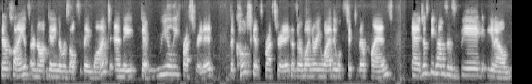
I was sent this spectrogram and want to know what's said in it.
their clients are not getting the results that they want and they get really frustrated. The coach gets frustrated because they're wondering why they won't stick to their plans. And it just becomes this big, you know,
